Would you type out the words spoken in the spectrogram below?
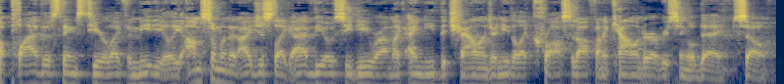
apply those things to your life immediately. I'm someone that I just like, I have the OCD where I'm like, I need the challenge. I need to like cross it off on a calendar every single day. So,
